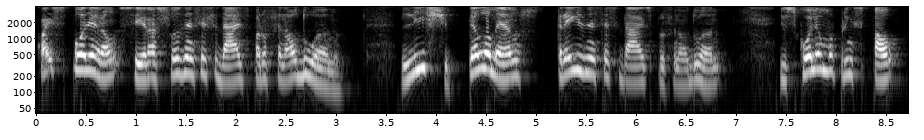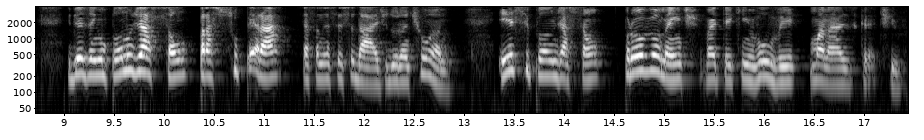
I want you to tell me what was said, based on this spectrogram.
quais poderão ser as suas necessidades para o final do ano? Liste pelo menos três necessidades para o final do ano, escolha uma principal e desenhe um plano de ação para superar essa necessidade durante o ano. Esse plano de ação provavelmente vai ter que envolver uma análise criativa,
